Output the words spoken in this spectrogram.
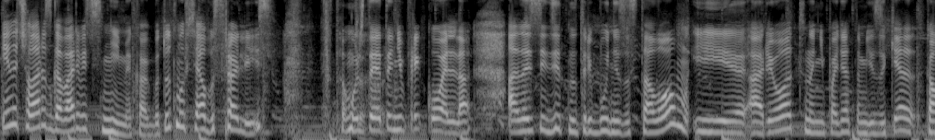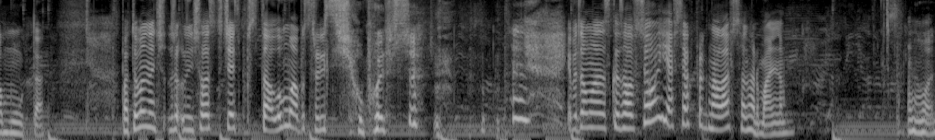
И начала разговаривать с ними, как бы. Тут мы все обосрались, потому что это не прикольно. Она сидит на трибуне за столом и орет на непонятном языке кому-то. Потом она нач- начала стучать по столу, мы обосрались еще больше. И потом она сказала, все, я всех прогнала, все нормально. Вот.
